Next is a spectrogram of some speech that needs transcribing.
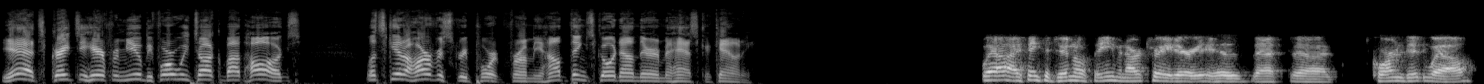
Yeah, it's great to hear from you. Before we talk about hogs, let's get a harvest report from you. How'd things go down there in Mahaska County? Well, I think the general theme in our trade area is that uh, corn did well,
